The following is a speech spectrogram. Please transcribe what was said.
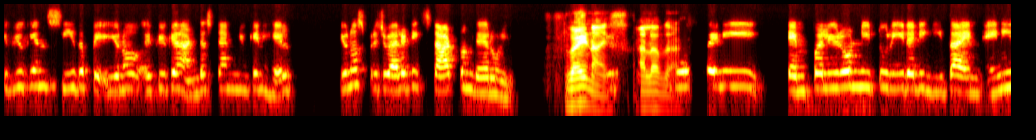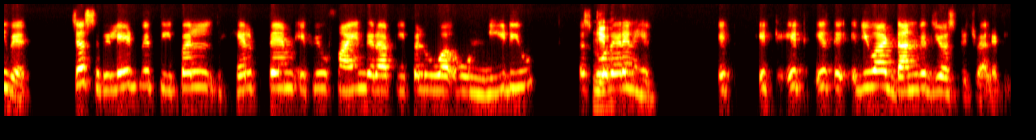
if you can see the pain you know if you can understand you can help you know spirituality start from there only Very nice. I love that. any temple you don't need to read any gita in anywhere just relate with people help them if you find there are people who are who need you just go Yeah. there and help it it, it it you are done with your spirituality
